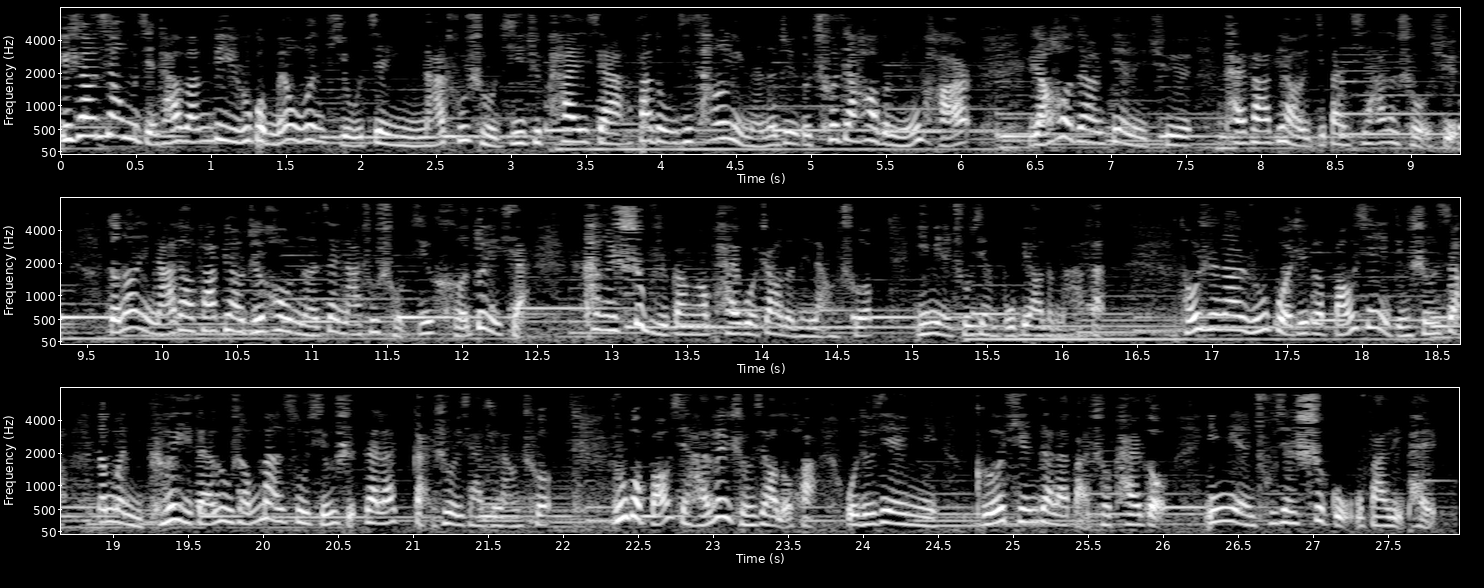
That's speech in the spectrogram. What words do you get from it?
以上项目检查完毕，如果没有问题，我建议你拿出手机去拍一下发动机舱里面的这个车架号的名牌儿，然后再让店里去开发票以及办其他的手续。等到你拿到发票之后呢，再拿出手机核对一下，看看是不是刚刚拍过照的那辆车，以免出现不必要的麻烦。同时呢，如果这个保险已经生效，那么你可以在路上慢速行驶，再来感受一下这辆车。如果保险还未生效的话，我就建议你隔天再来把车开走，以免出现事故无法理赔。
